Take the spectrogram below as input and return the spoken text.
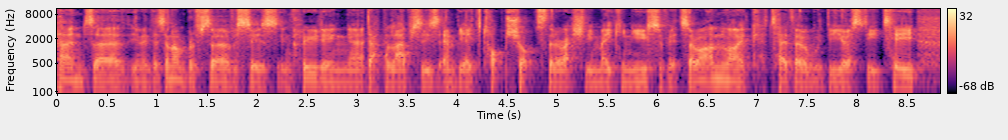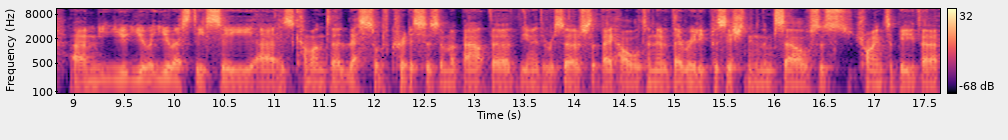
and uh, you know, there's a number of services, including uh, Dapper Labs' NBA Top Shots, that are actually making use of it. So unlike Tether with the USDT, um, U- USDC uh, has come under less sort of criticism about the you know the reserves that they hold, and they're really positioning themselves as trying to be the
